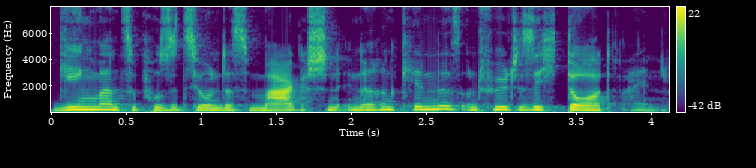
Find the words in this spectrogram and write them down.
ging man zur Position des magischen inneren Kindes und fühlte sich dort ein.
